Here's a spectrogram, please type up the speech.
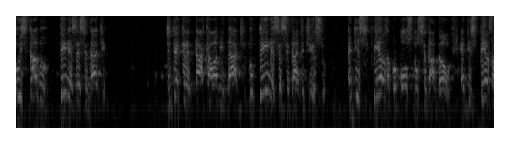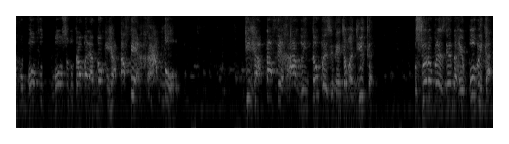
o Estado tem necessidade de decretar calamidade. Não tem necessidade disso. É despesa para o bolso do cidadão, é despesa para o bolso do trabalhador que já está ferrado. Que já está ferrado. Então, presidente, é uma dica. O senhor é o presidente da República,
